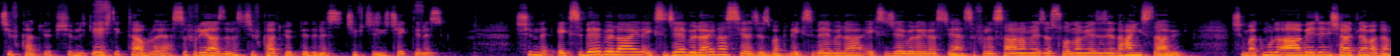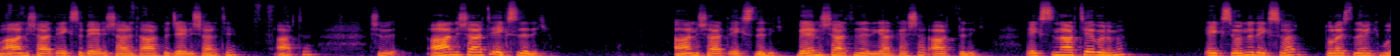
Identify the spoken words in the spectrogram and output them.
Çift kat kök. Şimdi geçtik tabloya. Sıfırı yazdınız. Çift kat kök dediniz. Çift çizgi çektiniz. Şimdi eksi b bölü a ile eksi c bölü a'yı nasıl yazacağız? Bakın eksi b bölü a, eksi c bölü a'yı nasıl? Yani sıfırın sağına mı yazacağız, soluna mı yazacağız ya da hangisi daha büyük? Şimdi bakın burada a, b, c'nin işaretlerine bakalım. a'nın işareti eksi, b'nin işareti artı, c'nin işareti artı. Şimdi a'nın işareti eksi dedik. a'nın işareti eksi dedik. b'nin işareti ne dedik arkadaşlar? Artı dedik. Eksinin artıya bölümü eksi. Önde de eksi var. Dolayısıyla demek ki bu,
